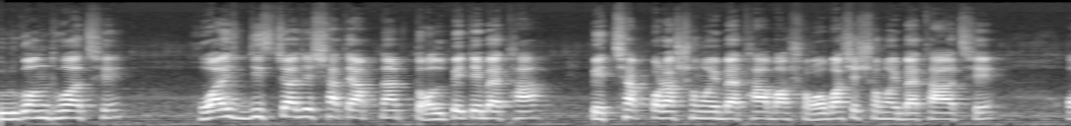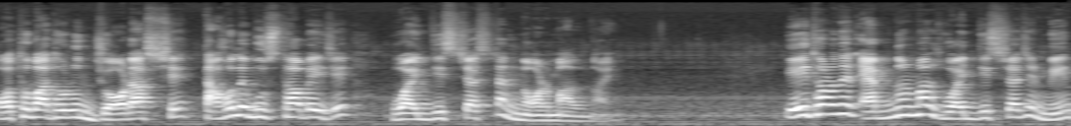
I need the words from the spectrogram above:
দুর্গন্ধ আছে হোয়াইট ডিসচার্জের সাথে আপনার তলপেটে ব্যথা, পেচ্ছাপ করার সময় ব্যথা বা সহবাসের সময় ব্যথা আছে, অথবা ধরুন জ্বর আসছে, তাহলে বুঝতে হবে যে হোয়াইট ডিসচার্জটা নর্মাল নয়। এই ধরনের অ্যাবনর্মাল হোয়াইট ডিসচার্জের মেন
